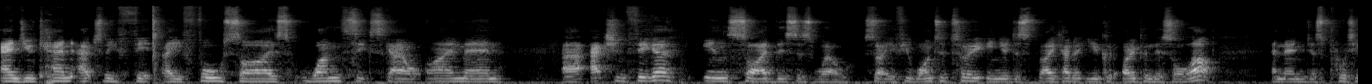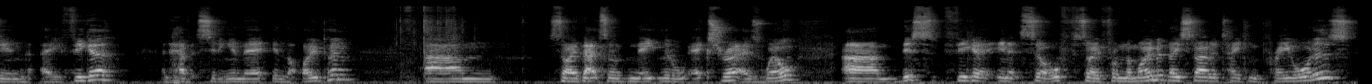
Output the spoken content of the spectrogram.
and you can actually fit a full size one six scale Iron Man uh, action figure inside this as well. So if you wanted to in your display cabinet, you could open this all up and then just put in a figure and have it sitting in there in the open. Um, so that's a neat little extra as well. Um, this figure in itself, so from the moment they started taking pre-orders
